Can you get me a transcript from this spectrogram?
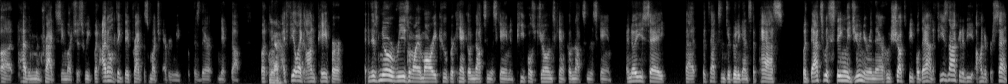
uh, haven't been practicing much this week, but I don't think they practice much every week because they're nicked up. But yeah. I feel like on paper, and there's no reason why Amari Cooper can't go nuts in this game and Peoples Jones can't go nuts in this game. I know you say that the Texans are good against the pass, but that's with Stingley Jr. in there who shuts people down. If he's not going to be 100%,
